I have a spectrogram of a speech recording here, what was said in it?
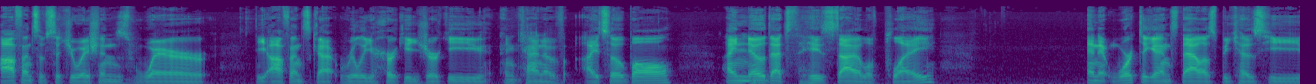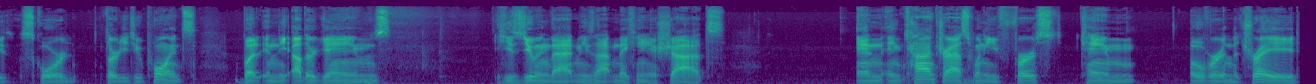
offensive situations where the offense got really herky jerky and kind of iso ball. I mm-hmm. know that's his style of play, and it worked against Dallas because he scored 32 points. But in the other games, he's doing that and he's not making his shots. And in contrast, when he first came over in the trade,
